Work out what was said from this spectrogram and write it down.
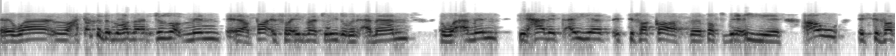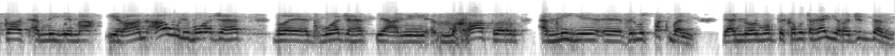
وأعتقد إنه هذا جزء من إعطاء إسرائيل ما تريده من أمان وامن في حالة أي اتفاقات تطبيعية أو اتفاقات أمنية مع إيران أو لمواجهة مواجهة يعني مخاطر أمنية في المستقبل لأنه المنطقة متغيرة جدا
